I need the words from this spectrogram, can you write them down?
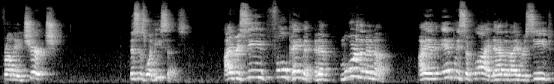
from a church. This is what he says I've received full payment and have more than enough. I am amply supplied now that I have received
